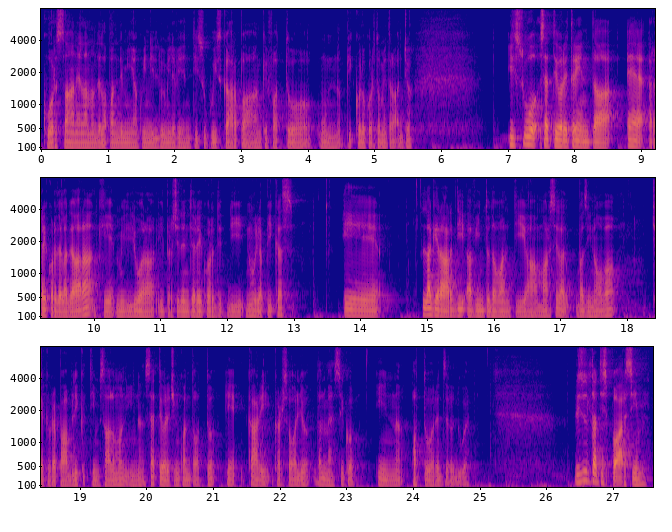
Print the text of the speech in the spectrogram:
corsa nell'anno della pandemia, quindi il 2020, su cui Scarpa ha anche fatto un piccolo cortometraggio. Il suo 7 ore 30 è record della gara che migliora il precedente record di Nuria Picas e la Gherardi ha vinto davanti a Marcela Vasinova Czech Republic, Team Salomon in 7 ore 58 e Cari Carsolio dal Messico in 8 ore 02. Risultati sparsi.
